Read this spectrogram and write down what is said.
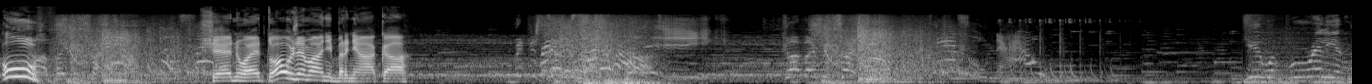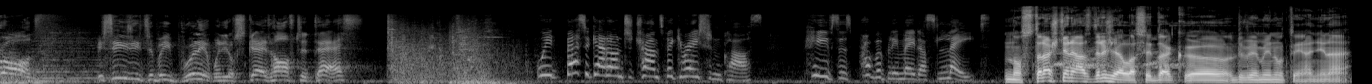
Uh! Ještě jednu je to, už nemá ani brňáka. Brilliant, Rod! It's easy to be brilliant when you're scared half to death. We'd better get on to Transfiguration class. Peeves has probably made us late. No strašně nás držel asi tak uh, dvě minuty, ani ne.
